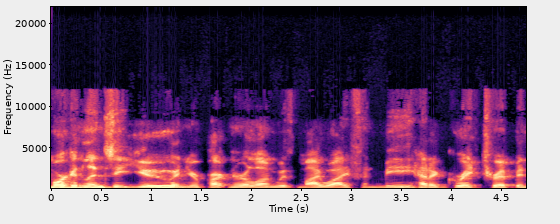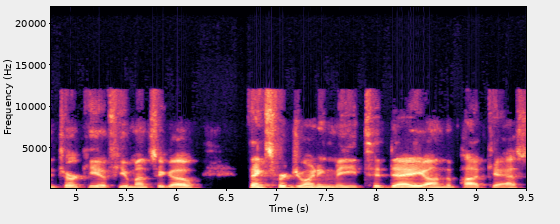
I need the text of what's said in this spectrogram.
Morgan Lindsay, you and your partner, along with my wife and me, had a great trip in Turkey a few months ago. Thanks for joining me today on the podcast.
